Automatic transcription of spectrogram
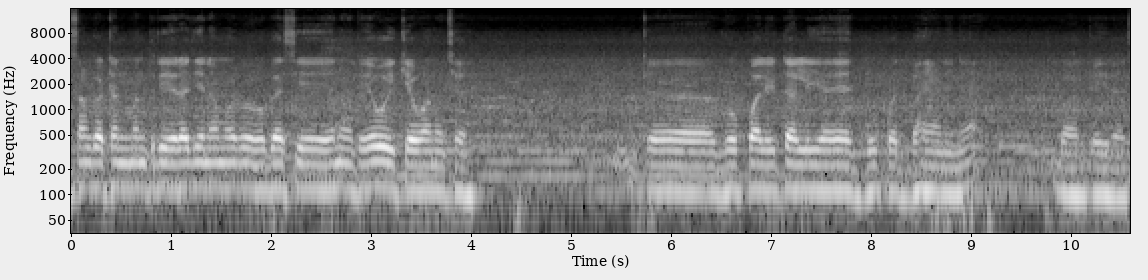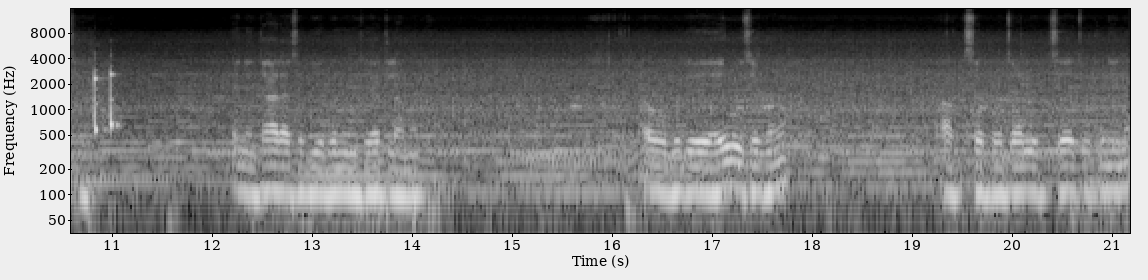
સંગઠન મંત્રીએ રાજીનામું વગાસીએ એનું તો એવું કહેવાનું છે કે ગોપાલ ઇટાલીએ ભૂપત ભાયાણીને બહાર કર્યા છે. એને ધારાસભ્ય બનવું છે એટલા માટે. આવું બધું આવ્યું છે ઘણું. આક્ષેપો ચાલુ જ છે ચૂંટણીના.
